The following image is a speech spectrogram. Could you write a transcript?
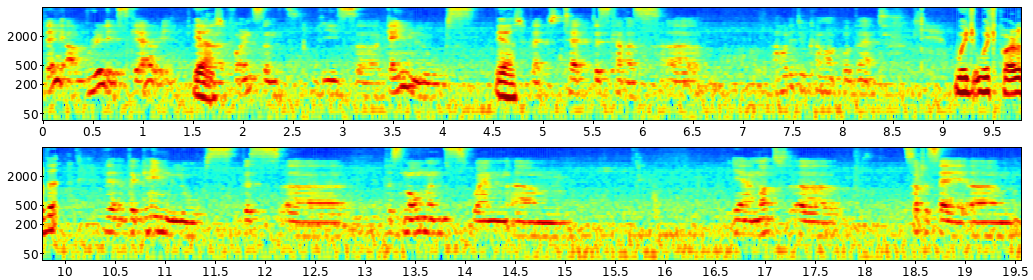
they are really scary. Yes. Uh, for instance, these uh, game loops yes. that Ted discovers. Uh, how did you come up with that? Which, which part of it? The, the game loops, this, uh, this moments when, um, yeah, not, uh, so to say, um,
